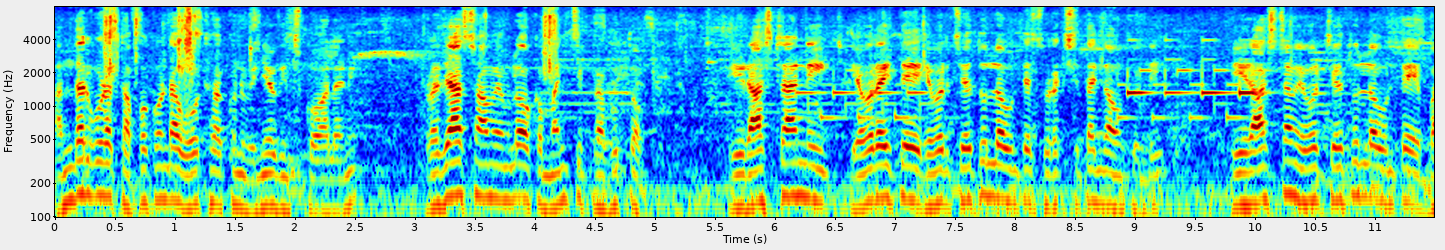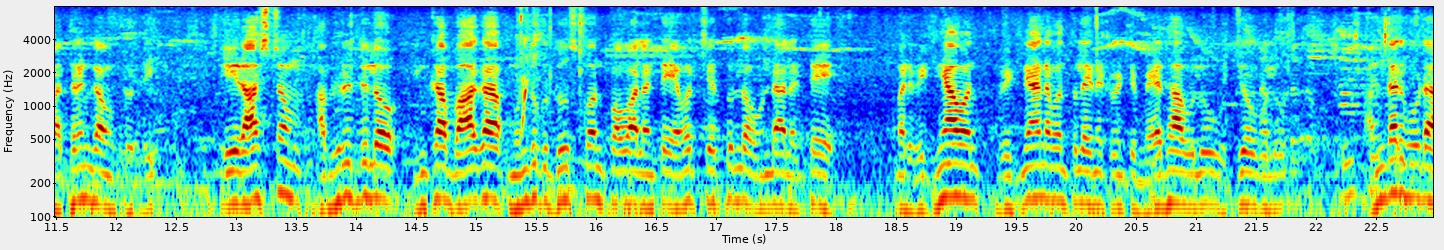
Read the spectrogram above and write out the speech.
అందరూ కూడా తప్పకుండా ఓటు హక్కును వినియోగించుకోవాలని ప్రజాస్వామ్యంలో ఒక మంచి ప్రభుత్వం ఈ రాష్ట్రాన్ని ఎవరైతే ఎవరి చేతుల్లో ఉంటే సురక్షితంగా ఉంటుంది ఈ రాష్ట్రం ఎవరి చేతుల్లో ఉంటే భద్రంగా ఉంటుంది ఈ రాష్ట్రం అభివృద్ధిలో ఇంకా బాగా ముందుకు దూసుకొని పోవాలంటే ఎవరి చేతుల్లో ఉండాలంటే మరి విజ్ఞావంత విజ్ఞానవంతులైనటువంటి మేధావులు ఉద్యోగులు అందరూ కూడా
